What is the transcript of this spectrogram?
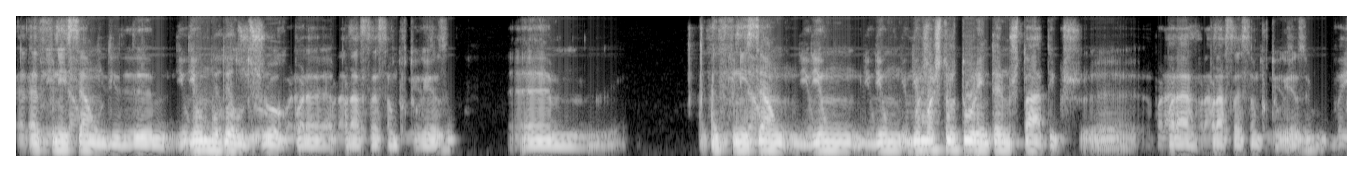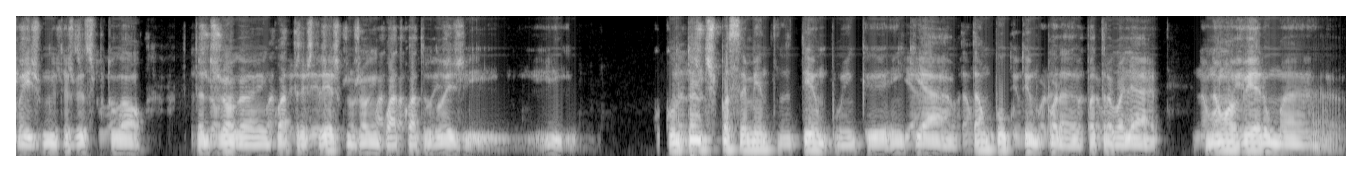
a definição de, de, de, um modelo de jogo para, para a seleção portuguesa, um, a definição de, um, de, um, de uma estrutura em termos táticos uh, para, para a seleção portuguesa. Vejo muitas vezes Portugal tanto joga em 4-3-3 como joga em 4-4-2 e, e com tanto espaçamento de tempo em que, em que há tão pouco tempo para, para trabalhar, não haver uma,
